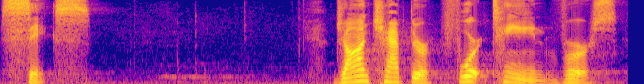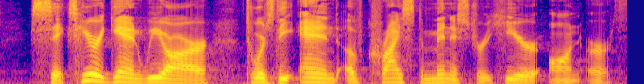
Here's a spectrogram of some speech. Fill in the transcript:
6. John chapter 14, verse 6. Here again, we are towards the end of Christ's ministry here on earth.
